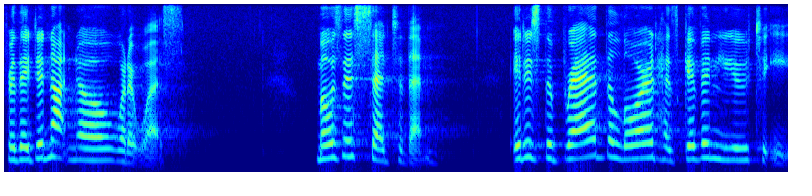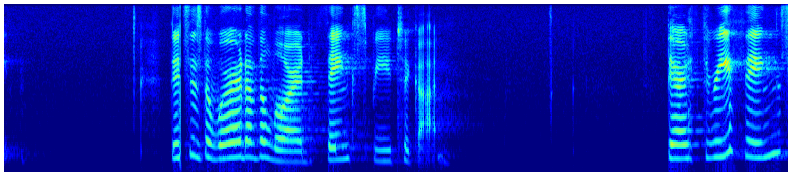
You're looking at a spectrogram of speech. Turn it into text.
For they did not know what it was. Moses said to them, It is the bread the Lord has given you to eat. This is the word of the Lord. Thanks be to God. There are three things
